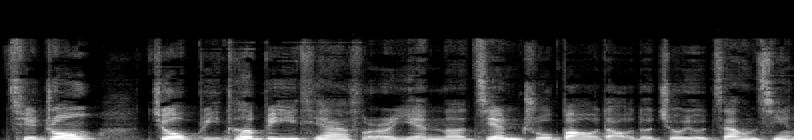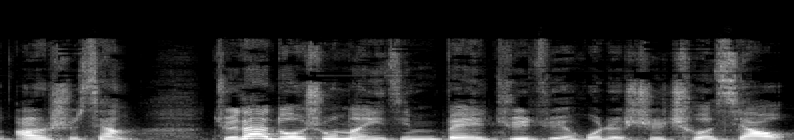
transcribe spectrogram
其中就比特币 ETF 而言呢，见诸报道的就有将近二十项，绝大多数呢已经被拒绝或者是撤销。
